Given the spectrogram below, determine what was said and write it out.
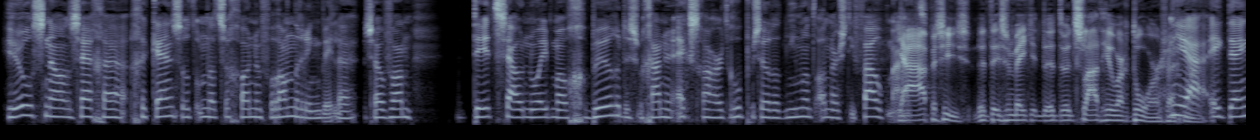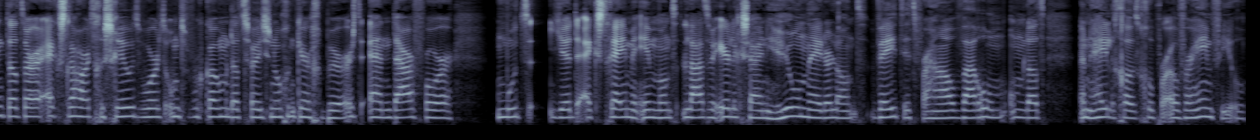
heel snel zeggen gecanceld omdat ze gewoon een verandering willen. Zo van, dit zou nooit mogen gebeuren. Dus we gaan nu extra hard roepen zodat niemand anders die fout maakt. Ja, precies. Het is een beetje, het, het slaat heel erg door, zeg ja, maar. ik denk dat er extra hard geschreeuwd wordt om te voorkomen dat zoiets nog een keer gebeurt. En daarvoor moet je de extreme in. Want laten we eerlijk zijn, heel Nederland weet dit verhaal. Waarom? Omdat een hele grote groep er overheen viel.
